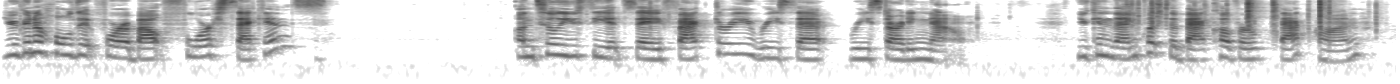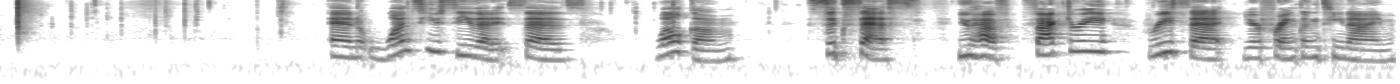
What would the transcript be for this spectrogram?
You're gonna hold it for about four seconds until you see it say factory reset restarting now. You can then put the back cover back on. And once you see that it says, welcome, success, you have factory reset your Franklin T9.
